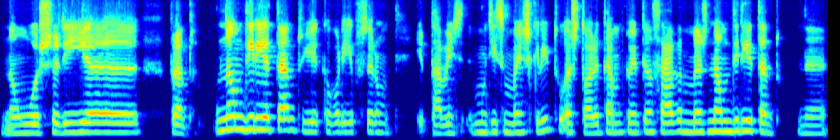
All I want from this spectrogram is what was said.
não o acharia pronto, não me diria tanto e acabaria por ser um. Está bem, muitíssimo bem escrito, a história está muito bem pensada, mas não me diria tanto. Né?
